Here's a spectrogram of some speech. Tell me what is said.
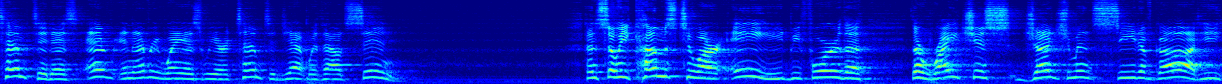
tempted as every, in every way as we are tempted, yet without sin. And so he comes to our aid before the, the righteous judgment seat of God. He,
